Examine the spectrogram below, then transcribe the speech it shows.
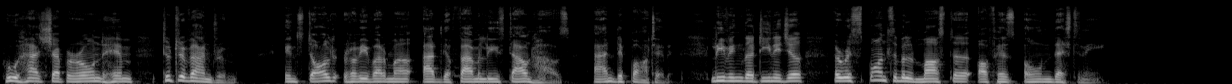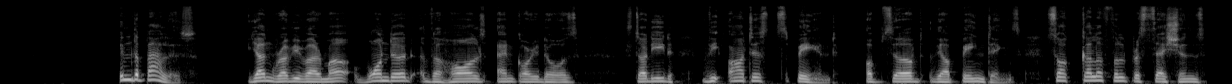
who had chaperoned him to Trivandrum, installed Ravi Varma at their family's townhouse and departed, leaving the teenager a responsible master of his own destiny. In the palace, young Ravi Varma wandered the halls and corridors, studied the artists' paint, observed their paintings, saw colorful processions,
